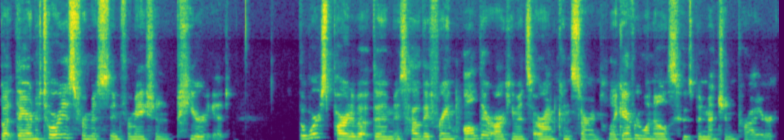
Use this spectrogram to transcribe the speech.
but they are notorious for misinformation, period. The worst part about them is how they frame all their arguments around concern, like everyone else who's been mentioned prior.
